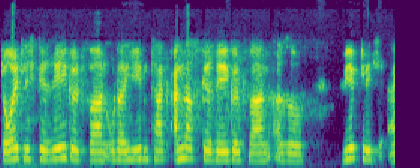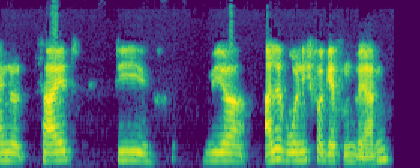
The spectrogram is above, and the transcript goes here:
deutlich geregelt waren oder jeden Tag anders geregelt waren. Also wirklich eine Zeit, die wir alle wohl nicht vergessen werden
